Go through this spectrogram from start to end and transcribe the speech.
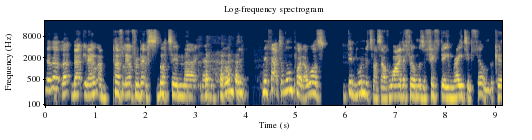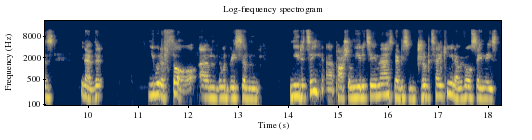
No, no, no, no, you know, I'm perfectly up for a bit of smutting. in. Uh, you know, and in fact, at one point, I was did wonder to myself why the film was a 15 rated film because you know that you would have thought um, there would be some nudity, uh, partial nudity in there, maybe some drug taking. You know, we've all seen these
